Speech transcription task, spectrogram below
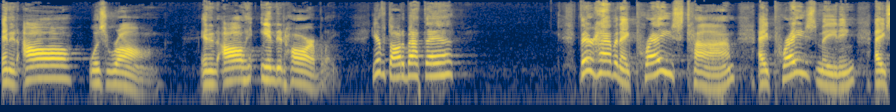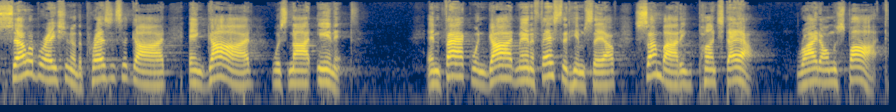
and it all was wrong and it all ended horribly. You ever thought about that? They're having a praise time, a praise meeting, a celebration of the presence of God, and God was not in it. In fact, when God manifested himself, somebody punched out right on the spot.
